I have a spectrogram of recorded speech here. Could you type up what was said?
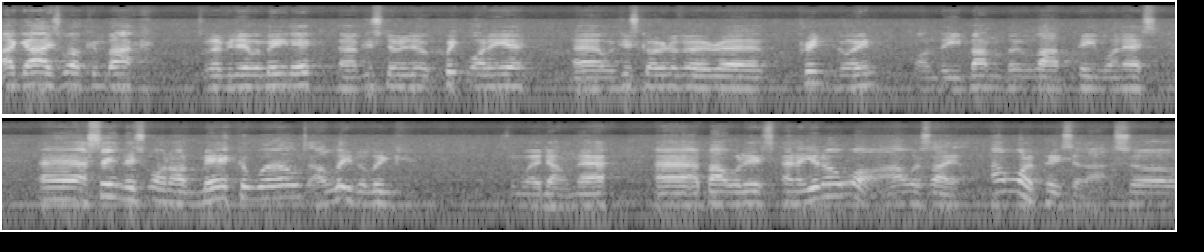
Hi guys, welcome back to Everyday with me Nick. I'm just going to do a quick one here. Uh, we've just got another uh, print going on the Bambu Lab P1S. Uh, I seen this one on Maker World. I'll leave a link somewhere down there uh, about it. And you know what? I was like, I want a piece of that. So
